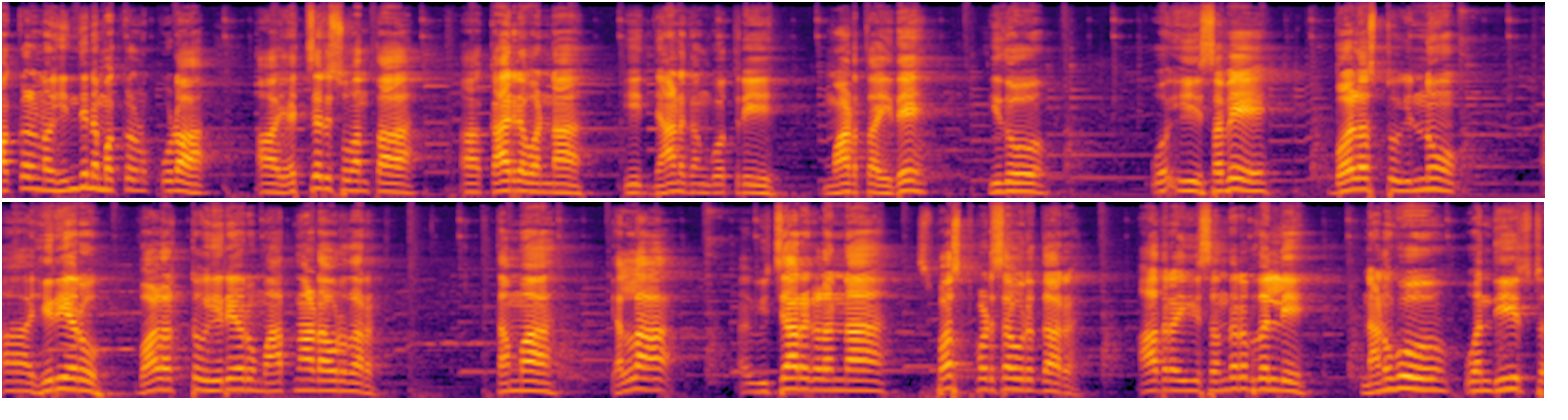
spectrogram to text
ಮಕ್ಕಳನ್ನು, ಹಿಂದಿನ ಮಕ್ಕಳನ್ನು ಕೂಡ ಆ ಎಚ್ಚರಿಸುವಂಥ ಕಾರ್ಯವನ್ನು ಈ ಜ್ಞಾನ ಗಂಗೋತ್ರಿ ಮಾಡ್ತಾ ಇದೆ. ಇದು ಈ ಸಭೆ ಭಾಳಷ್ಟು ಇನ್ನೂ ಹಿರಿಯರು ಭಾಳಷ್ಟು ಹಿರಿಯರು ಮಾತನಾಡೋರಿದ್ದಾರೆ ತಮ್ಮ ಎಲ್ಲ ವಿಚಾರಗಳನ್ನು ಸ್ಪಷ್ಟಪಡಿಸೋರಿದ್ದಾರೆ ಆದರೆ ಈ ಸಂದರ್ಭದಲ್ಲಿ ನನಗೂ ಒಂದಿಷ್ಟು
